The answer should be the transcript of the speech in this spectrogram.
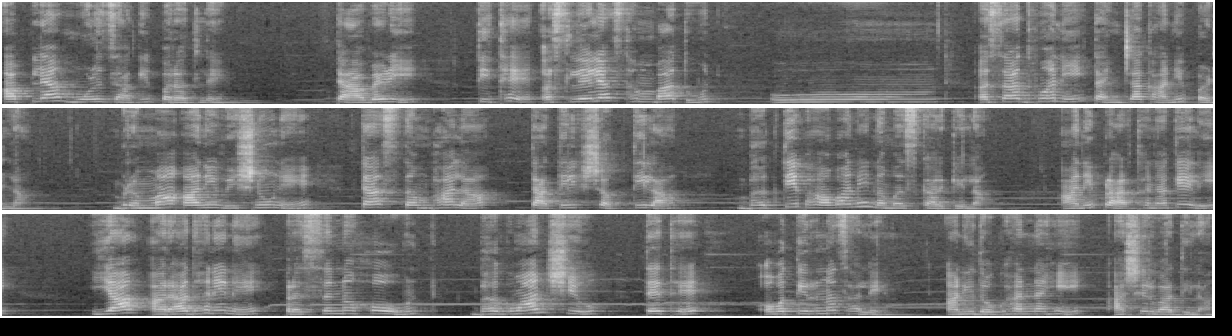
आपल्या मूळ जागी परतले. त्यावेळी तिथे असलेल्या स्तंभातून ओ असा ध्वनी त्यांच्या कानी पडला. ब्रह्मा आणि विष्णूने त्या स्तंभाला त्यातील शक्तीला भक्तिभावाने नमस्कार केला आणि प्रार्थना केली या आराधनेने प्रसन्न होऊन भगवान शिव तेथे अवतीर्ण झाले आणि दोघांनाही आशीर्वाद दिला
